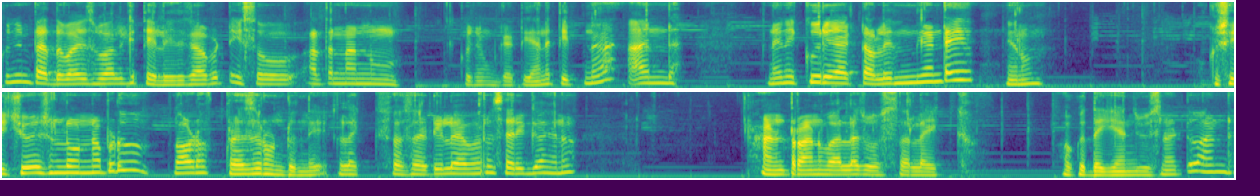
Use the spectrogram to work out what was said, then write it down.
కొంచెం పెద్ద వయసు వాళ్ళకి తెలియదు కాబట్టి సో అతను నన్ను కొంచెం గట్టిగానే తిట్టినా అండ్ నేను ఎక్కువ రియాక్ట్ అవ్వలేదు. ఎందుకంటే నేను ఒక సిచ్యువేషన్లో ఉన్నప్పుడు లాడ్ ఆఫ్ ప్రెజర్ ఉంటుంది. లైక్ సొసైటీలో ఎవరు సరిగ్గా అయినా అంటరాని వల్ల చూస్తారు. లైక్ ఒక దయ్యాన్ని చూసినట్టు. అండ్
